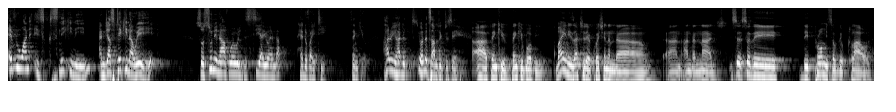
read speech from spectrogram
Everyone is sneaking in and just taking away. So soon enough, where will the CIO end up? Head of IT. Thank you. Harry, you had, you wanted something to say. Ah, thank you, thank you, Bobby. Mine is actually a question and uh, and, and a nudge. So, so the the promise of the cloud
